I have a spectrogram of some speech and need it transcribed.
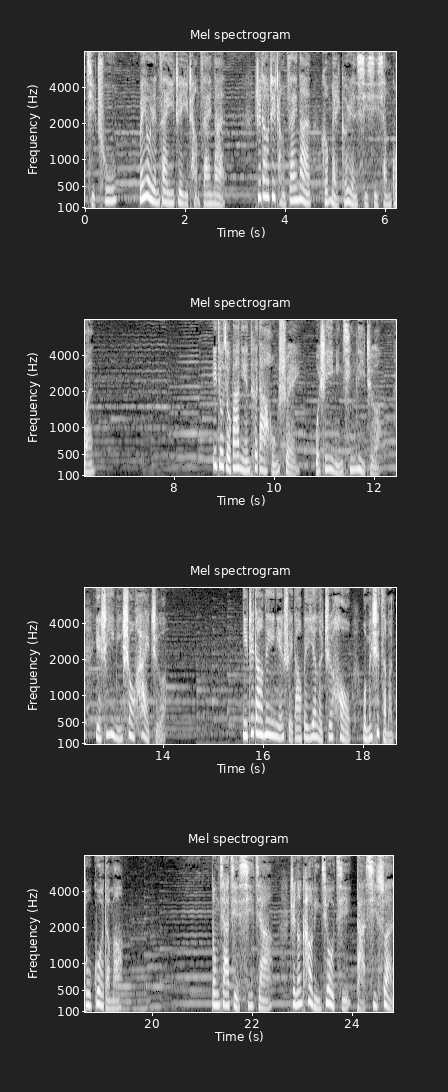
起初，没有人在意这一场灾难，直到这场灾难和每个人息息相关。一九九八年特大洪水，我是一名亲历者，也是一名受害者。你知道那一年水稻被淹了之后，我们是怎么度过的吗？东家借西家，只能靠领救济、打细算，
